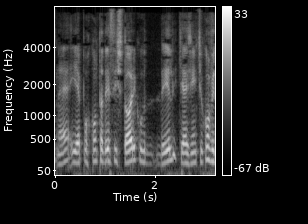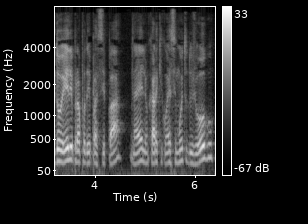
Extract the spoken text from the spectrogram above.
né? E é por conta desse histórico dele que a gente convidou ele para poder participar, né? Ele é um cara que conhece muito do jogo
